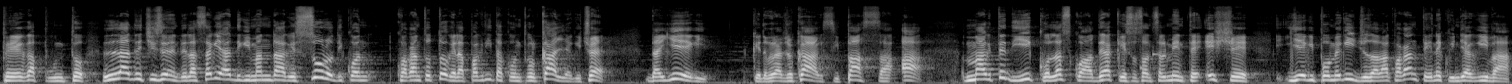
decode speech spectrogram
per appunto la decisione della Serie A di rimandare solo di 48 ore la partita contro il Cagliari, cioè da ieri che doveva giocarsi passa a martedì con la squadra che sostanzialmente esce ieri pomeriggio dalla quarantena e quindi arriva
